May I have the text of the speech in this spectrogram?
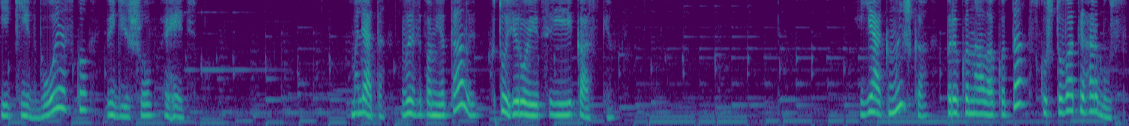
І кіт боязко відійшов геть. Малята, ви запам'ятали, хто герої цієї казки? Як мишка переконала кота скуштувати гарбуз?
